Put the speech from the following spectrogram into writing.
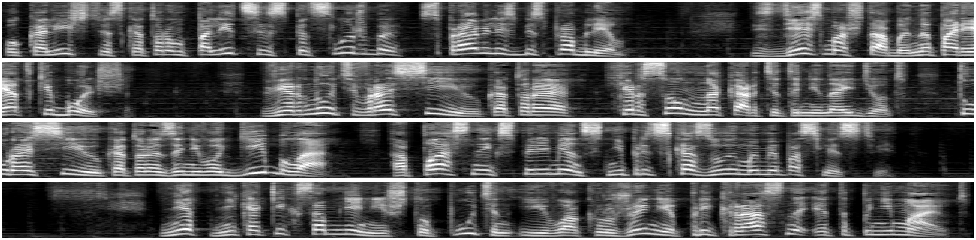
о количестве, с которым полиция и спецслужбы справились без проблем. Здесь масштабы на порядке больше. Вернуть в Россию, которая Херсон на карте-то не найдет, ту Россию, которая за него гибла, опасный эксперимент с непредсказуемыми последствиями. Нет никаких сомнений, что Путин и его окружение прекрасно это понимают.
